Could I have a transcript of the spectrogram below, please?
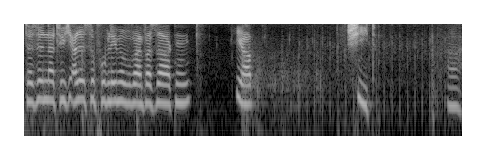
Das sind natürlich alles so Probleme, wo wir einfach sagen, ja, Cheat. Ja.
